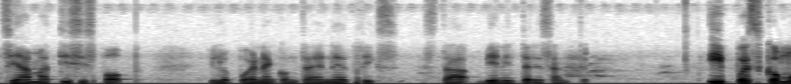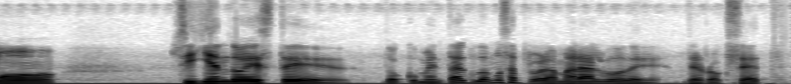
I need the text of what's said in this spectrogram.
Se llama This is Pop y lo pueden encontrar en Netflix. Está bien interesante. Y pues como siguiendo este documental pues vamos a programar algo de, de Roxette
